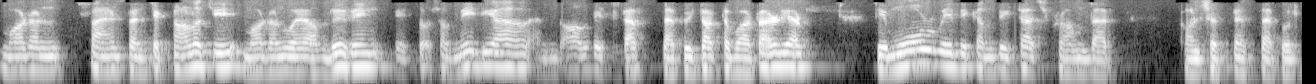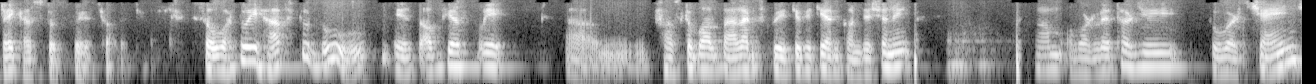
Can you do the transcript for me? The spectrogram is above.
modern science and technology, modern way of living, the social media and all this stuff that we talked about earlier, the more we become detached from that consciousness that will take us to spirituality. So what we have to do is obviously, um, first of all, balance creativity and conditioning from our lethargy towards change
